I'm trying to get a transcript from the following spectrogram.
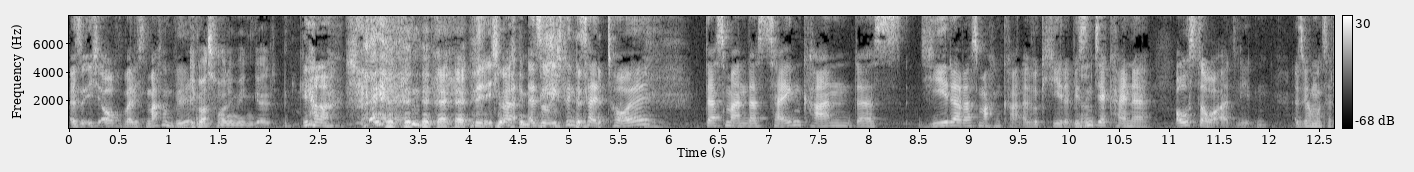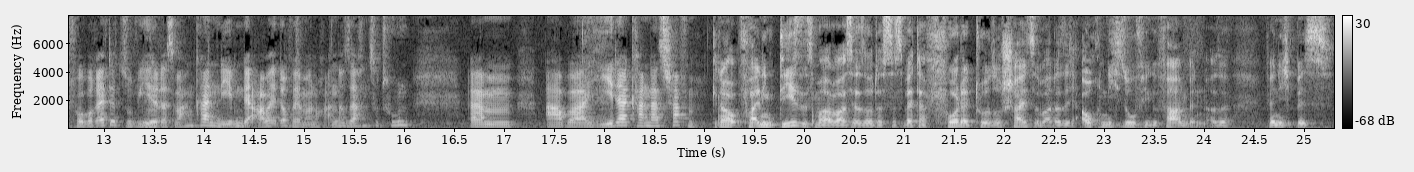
Also ich auch, weil ich es machen will. Ich mache es vor allem wegen Geld. Ja. nee, ich mach, also ich finde es halt toll, dass man das zeigen kann, dass jeder das machen kann. Also wirklich jeder. Wir sind ja keine Ausdauerathleten. Also wir haben uns halt vorbereitet, so wie jeder das machen kann. Neben der Arbeit auch, wir haben ja noch andere Sachen zu tun. Ähm, aber jeder kann das schaffen. Genau, vor allen Dingen dieses Mal war es ja so, dass das Wetter vor der Tour so scheiße war, dass ich auch nicht so viel gefahren bin. Also wenn ich bis,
